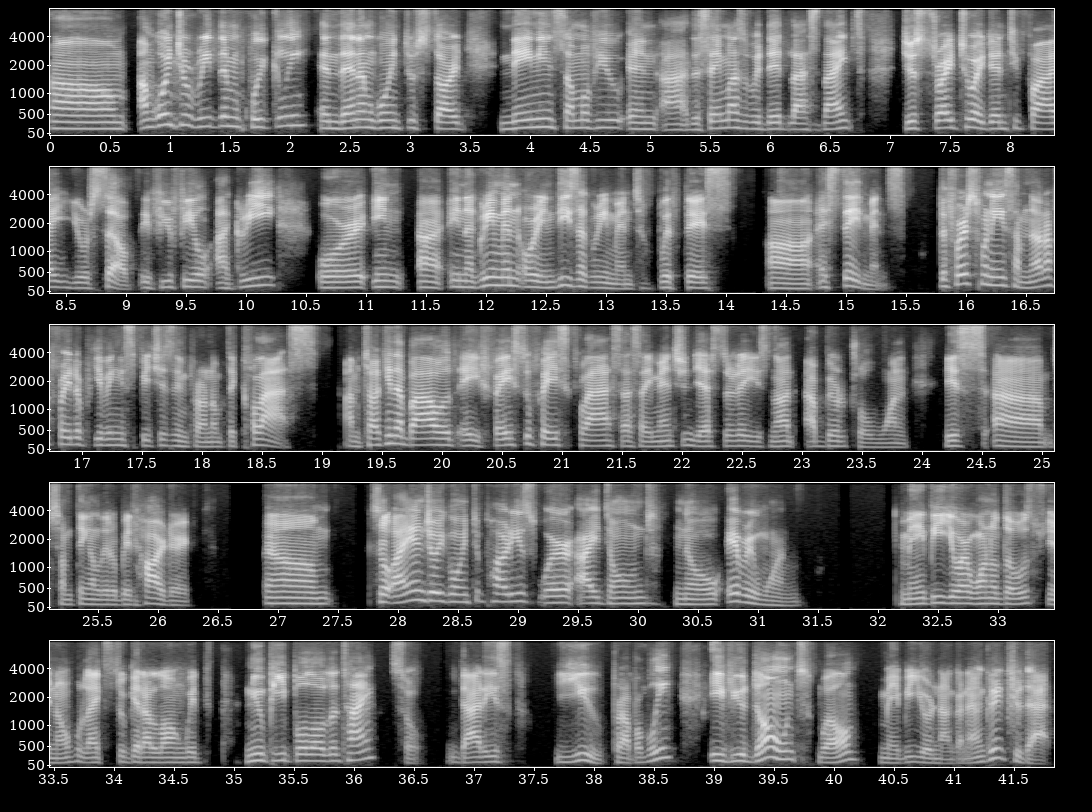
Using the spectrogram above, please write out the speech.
um, I'm going to read them quickly and then I'm going to start naming some of you and uh, the same as we did last night, just try to identify yourself if you feel agree or in, uh, in agreement or in disagreement with these uh, statements. The first one is I'm not afraid of giving speeches in front of the class. I'm talking about a face-to-face class, as I mentioned yesterday, is not a virtual one. It's um, something a little bit harder. Um, so I enjoy going to parties where I don't know everyone. Maybe you are one of those, you know, who likes to get along with new people all the time. So that is you probably. If you don't, well, maybe you're not going to agree to that.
